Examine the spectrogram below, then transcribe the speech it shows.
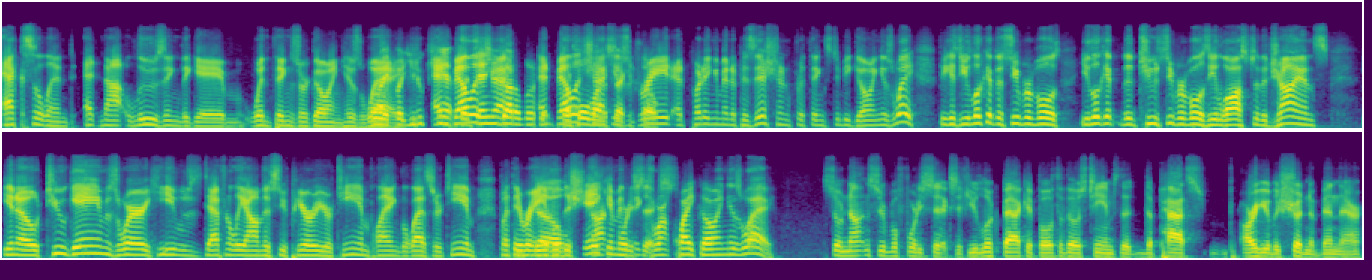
excellent at not losing the game when things are going his way. Right, but you can't. And but then you Belichick- look at. but hold on a Belichick is second, though. great at putting him in a position for things to be going his way. Because you look at the Super Bowls, you look at the two Super Bowls he lost to the Giants. You know, two games where he was definitely on the superior team, playing the lesser team, but they were able to shake him, and things weren't quite going his way. So not in Super Bowl 46. If you look back at both of those teams, the the Pats arguably shouldn't have been there,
